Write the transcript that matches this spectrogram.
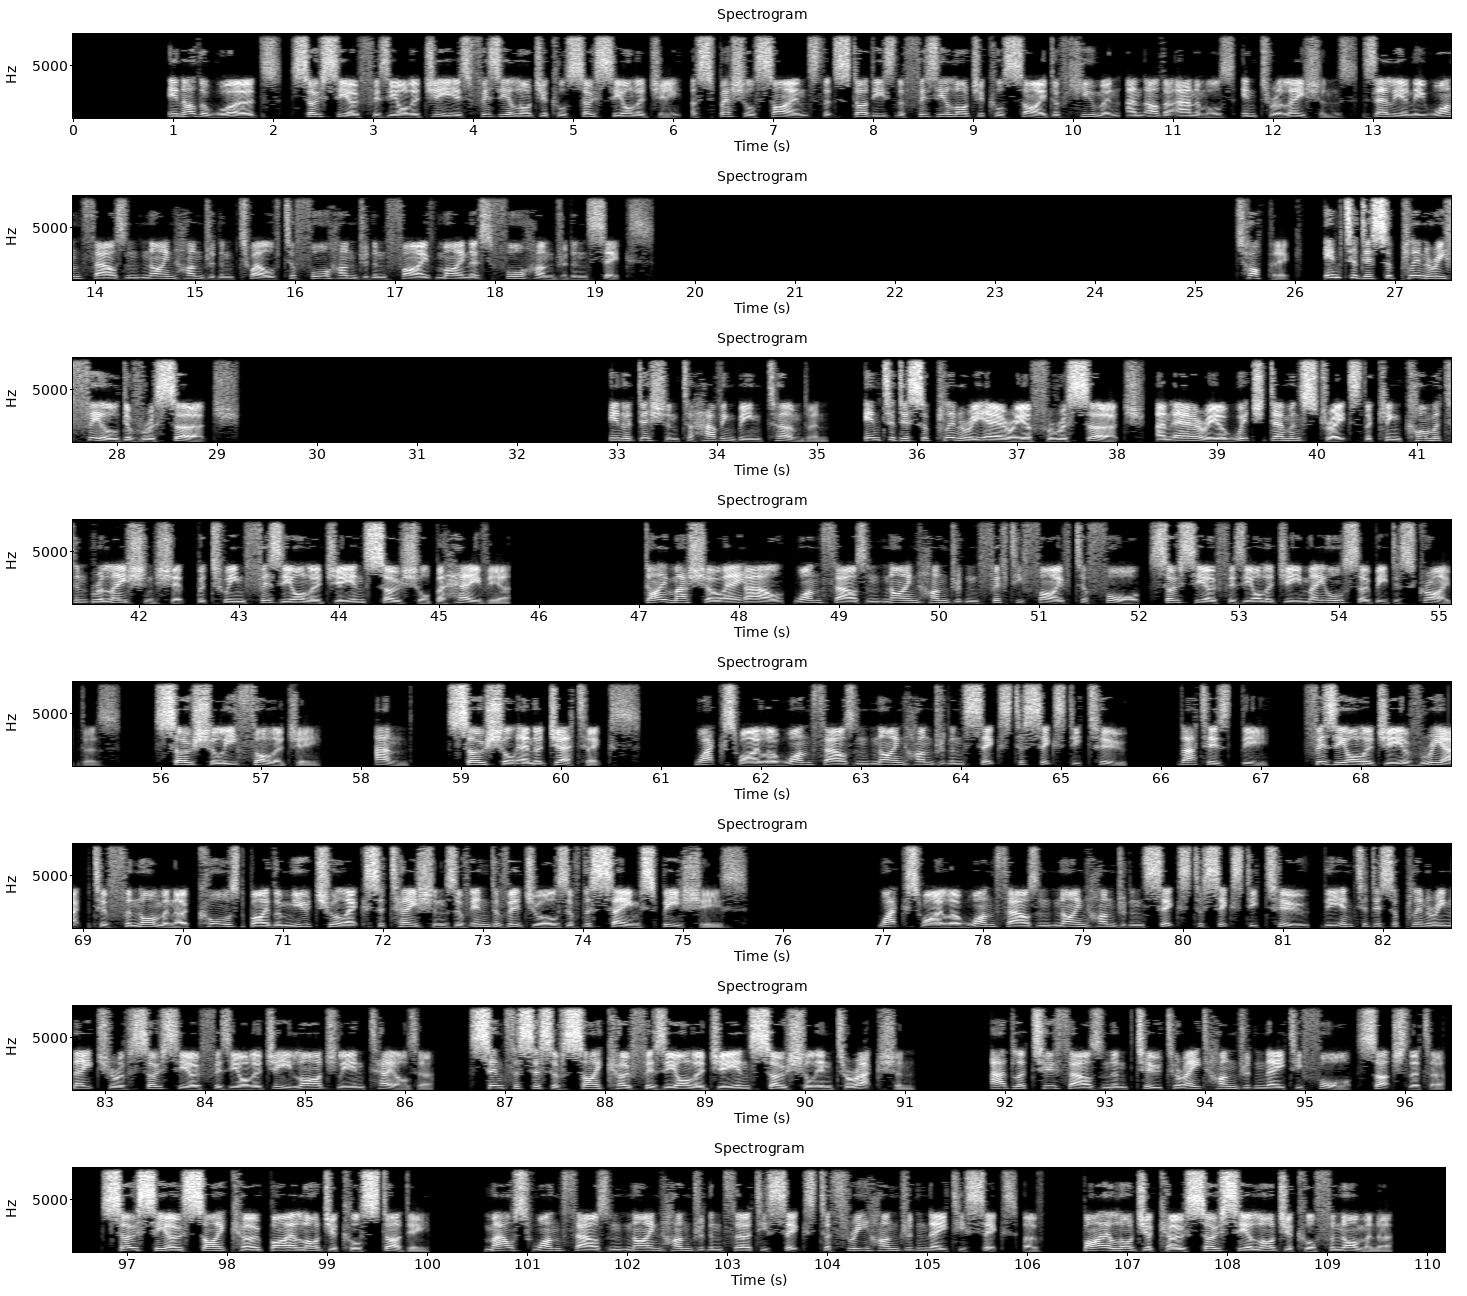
In other words, sociophysiology is physiological sociology, a special science that studies the physiological side of human and other animals interrelations. Zeliany 1912 to 405-406. Topic: Interdisciplinary field of research. In addition to having been termed an interdisciplinary area for research, an area which demonstrates the concomitant relationship between physiology and social behavior. Di Mascio et al. 1955-4, Sociophysiology may also be described as social ethology and social energetics. Waxweiler 1906-62. That is, the physiology of reactive phenomena caused by the mutual excitations of individuals of the same species. Waxweiler 1906-62, the interdisciplinary nature of sociophysiology largely entails a synthesis of psychophysiology and social interaction. Adler 2002-884 such that a socio-psycho-biological study Mauss 1936-386 of biologico-sociological phenomena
